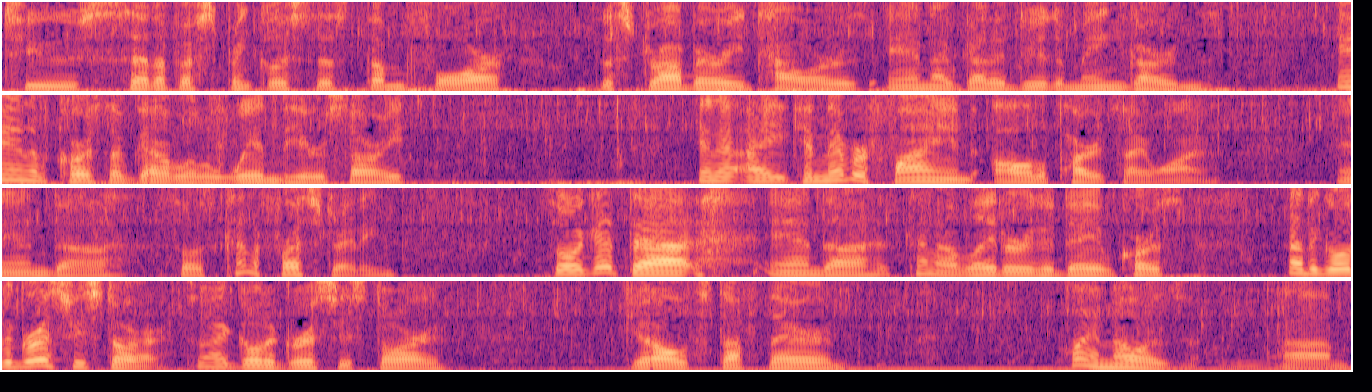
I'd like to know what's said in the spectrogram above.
to set up a sprinkler system for the strawberry towers and I've got to do the main gardens. And of course I've got a little wind here sorry. And I can never find all the parts I want. And uh, so it's kind of frustrating. So I got that and uh, it's kind of later in the day of course I had to go to grocery store. So I go to grocery store and get all the stuff there and all I know is um,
